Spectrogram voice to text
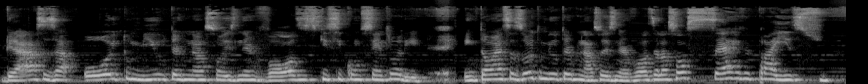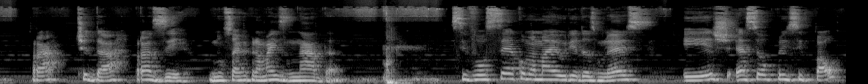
Graças a 8 mil terminações nervosas que se concentram ali. Então, essas 8 mil terminações nervosas, ela só serve para isso, para te dar prazer. Não serve para mais nada. Se você é como a maioria das mulheres, este é seu principal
